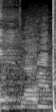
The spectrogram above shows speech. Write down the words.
Bye.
